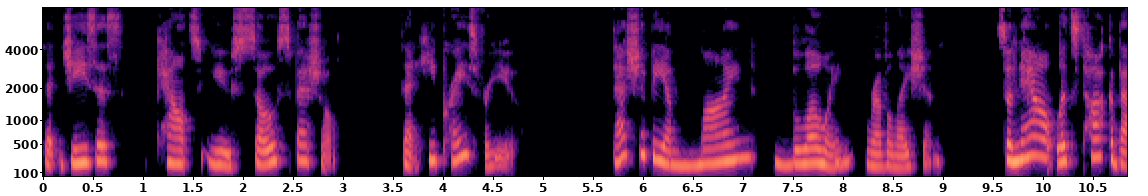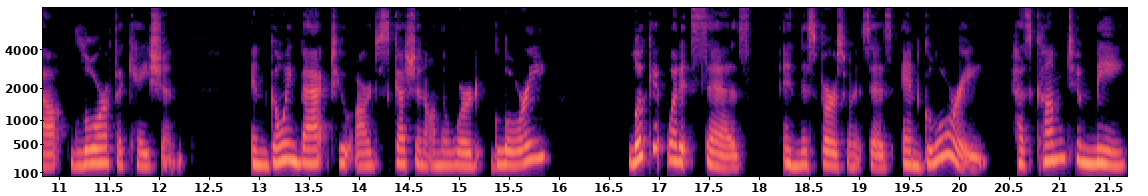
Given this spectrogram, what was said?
that Jesus counts you so special that he prays for you. That should be a mind blowing revelation. So, now let's talk about glorification. And going back to our discussion on the word glory, look at what it says in this verse when it says, And glory has come to me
